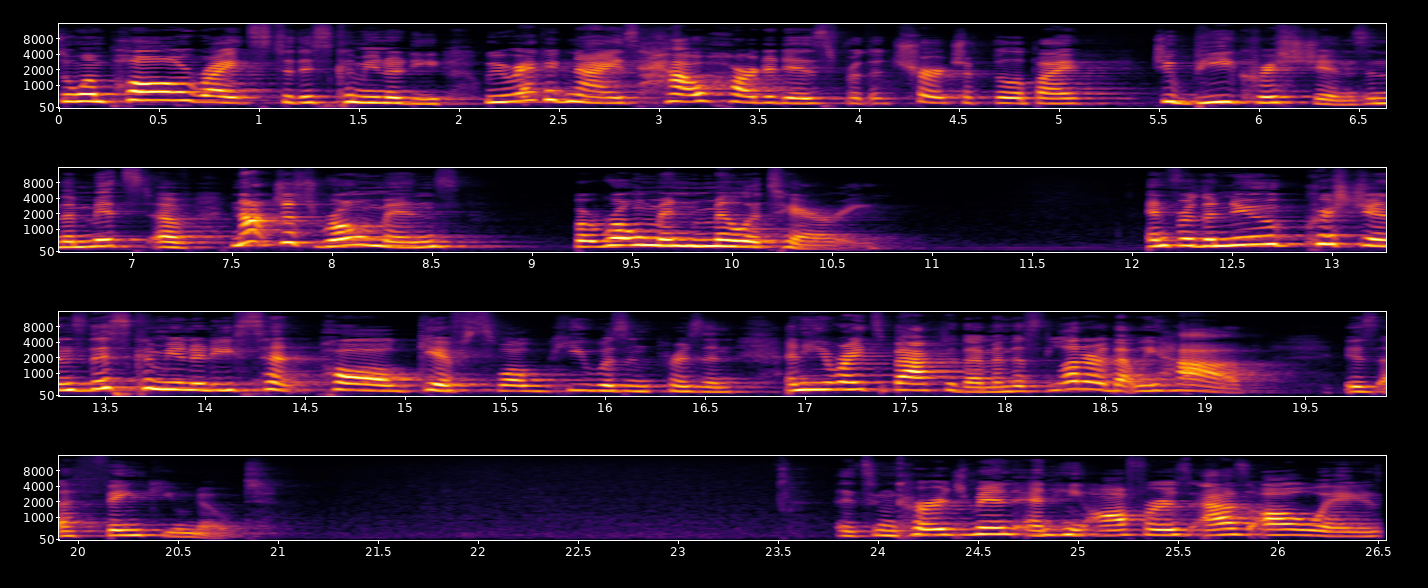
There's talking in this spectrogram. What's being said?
So when Paul writes to this community, we recognize how hard it is for the church of Philippi to be Christians in the midst of not just Romans, but Roman military. And for the new Christians, this community sent Paul gifts while he was in prison, and he writes back to them. And this letter that we have is a thank you note. It's encouragement, and he offers, as always,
